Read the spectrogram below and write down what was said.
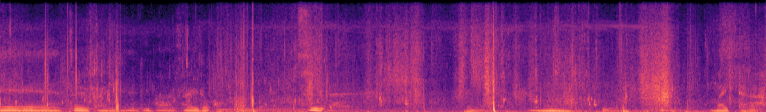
えー、という感じでリバーサイド。2うん。参ったな。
